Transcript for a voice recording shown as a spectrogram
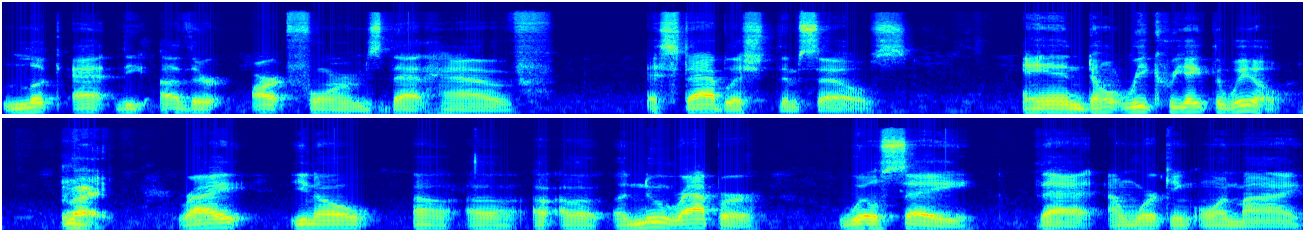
look at the other art forms that have established themselves and don't recreate the wheel. Right. right? You know, uh, uh, a, a, a new rapper will say that I'm working on my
